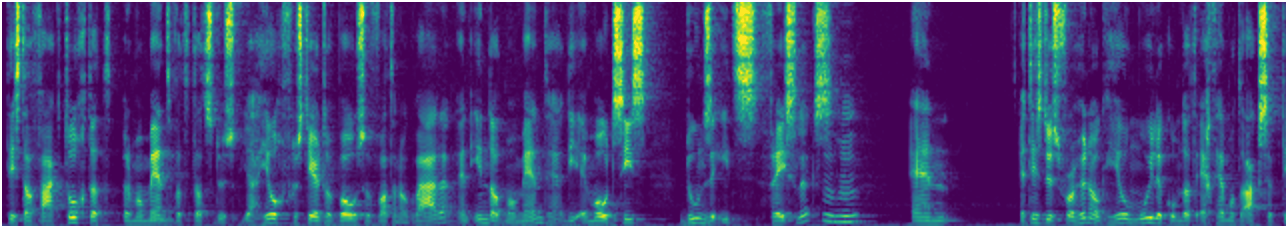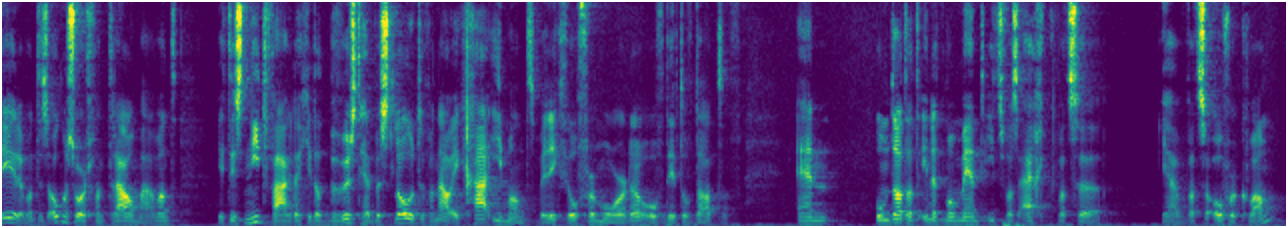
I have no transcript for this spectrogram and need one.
Het is dan vaak toch dat een moment wat, dat ze dus ja, heel gefrustreerd of boos of wat dan ook waren. En in dat moment, hè, die emoties, doen ze iets vreselijks. Mhm. En het is dus voor hun ook heel moeilijk om dat echt helemaal te accepteren. Want het is ook een soort van trauma. Want het is niet vaak dat je dat bewust hebt besloten. Van nou, ik ga iemand, weet ik veel, vermoorden of dit of dat. En omdat dat in het moment iets was eigenlijk wat ze, ja, wat ze overkwam...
